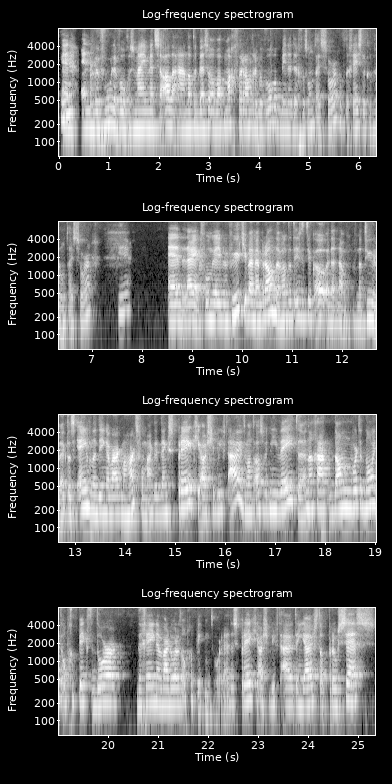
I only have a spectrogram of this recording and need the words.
En, en we voelen volgens mij met z'n allen aan dat er best wel wat mag veranderen, bijvoorbeeld binnen de gezondheidszorg of de geestelijke gezondheidszorg. Ja. En nou ja, ik voel nu even een vuurtje bij mij branden, want het is natuurlijk, oh, dat, nou natuurlijk, dat is een van de dingen waar ik mijn hart voor maak. Ik denk, spreek je alsjeblieft uit, want als we het niet weten, dan, gaat, dan wordt het nooit opgepikt door degene waardoor het opgepikt moet worden. Dus spreek je alsjeblieft uit en juist dat proces,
